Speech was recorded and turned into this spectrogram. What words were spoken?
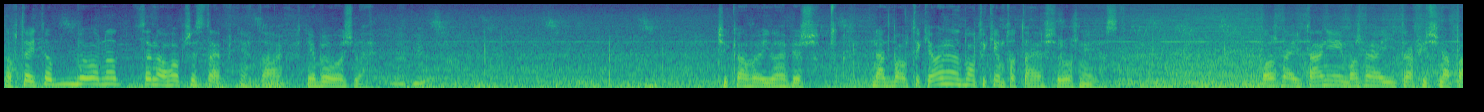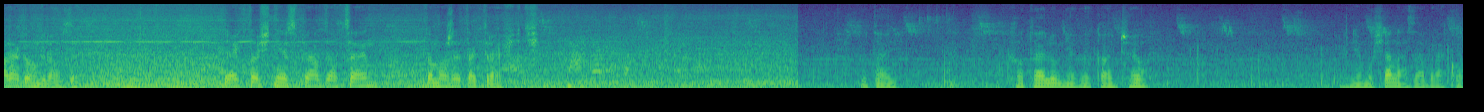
No w tej to było no, cenowo przystępnie, tak, nie było źle. Ciekawe ile wiesz, nad Bałtykiem, ale nad Bałtykiem to też różnie jest. Można i taniej, można i trafić na paragon grozy. Jak ktoś nie sprawdza cen, to może tak trafić. Tutaj hotelu nie wykończył. Pewnie musiana zabrakło.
